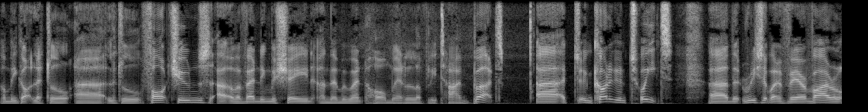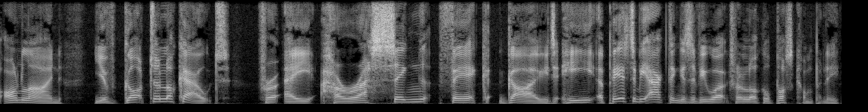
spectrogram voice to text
and we got little uh, little fortunes out of a vending machine, and then we went home. We had a lovely time. But uh, according to a tweet uh, that recently went vir- viral online, you've got to look out for a harassing fake guide. He appears to be acting as if he worked for a local bus company,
